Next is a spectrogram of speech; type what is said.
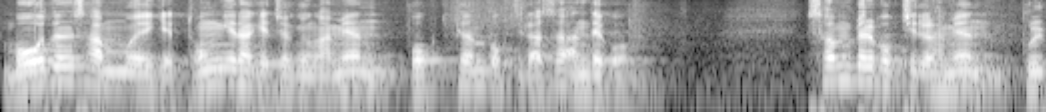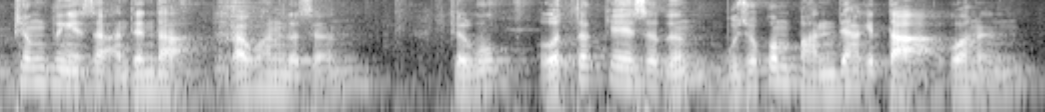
모든 산모에게 동일하게 적용하면 보편 복지라서 안 되고 선별 복지를 하면 불평등해서 안 된다라고 하는 것은 결국 어떻게 해서든 무조건 반대하겠다고 하는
